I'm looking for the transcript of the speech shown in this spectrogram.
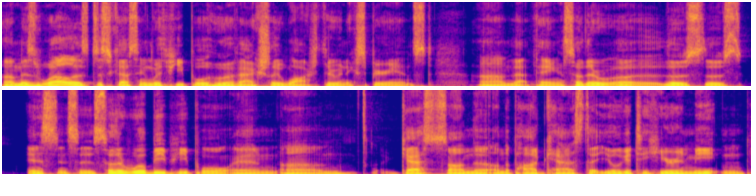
um, as well as discussing with people who have actually walked through and experienced um, that thing so there uh, those those instances. So there will be people and um, guests on the on the podcast that you'll get to hear and meet, and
